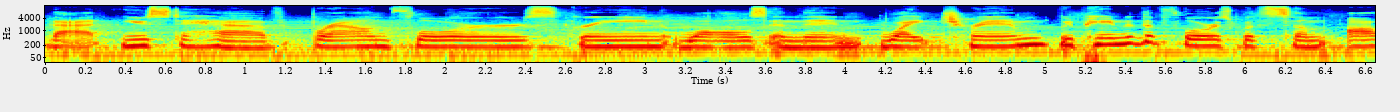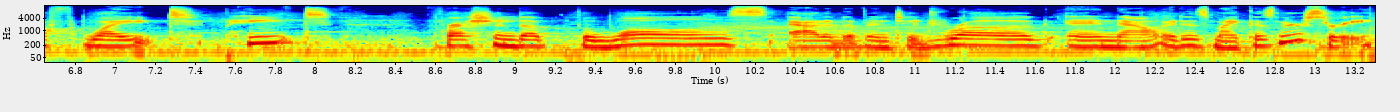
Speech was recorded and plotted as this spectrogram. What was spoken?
that used to have brown floors, green walls, and then white trim. We painted the floors with some off-white paint, freshened up the walls, added a vintage rug, and now it is Micah's nursery.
